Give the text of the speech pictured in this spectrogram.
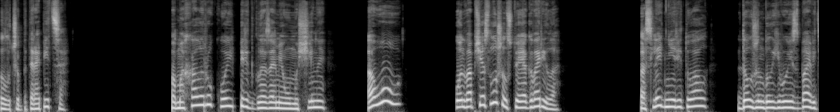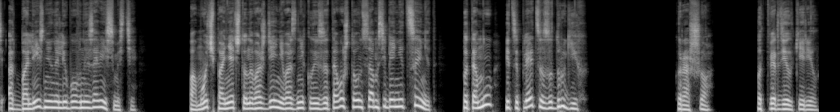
Лучше поторопиться». Помахала рукой перед глазами у мужчины. «Ау! Он вообще слушал, что я говорила?» Последний ритуал должен был его избавить от болезненной любовной зависимости. Помочь понять, что наваждение возникло из-за того, что он сам себя не ценит, потому и цепляется за других. «Хорошо», — подтвердил Кирилл.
